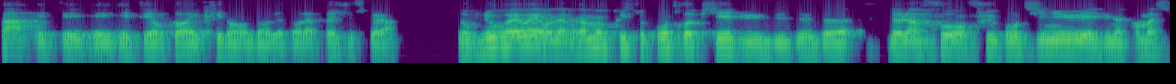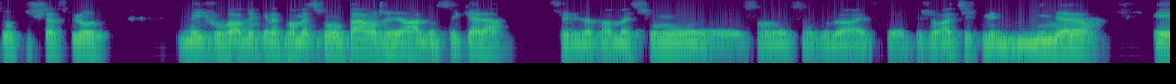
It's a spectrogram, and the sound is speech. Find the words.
pas été, été encore écrits dans, dans, la presse jusque-là. Donc nous, ouais, ouais, on a vraiment pris ce contre-pied de, de, l'info en flux continu et d'une information qui chasse l'autre. Mais il faut voir de quelle information on parle. En général, dans ces cas-là, c'est des informations, euh, sans, sans, vouloir être péjoratif, mais mineures et,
